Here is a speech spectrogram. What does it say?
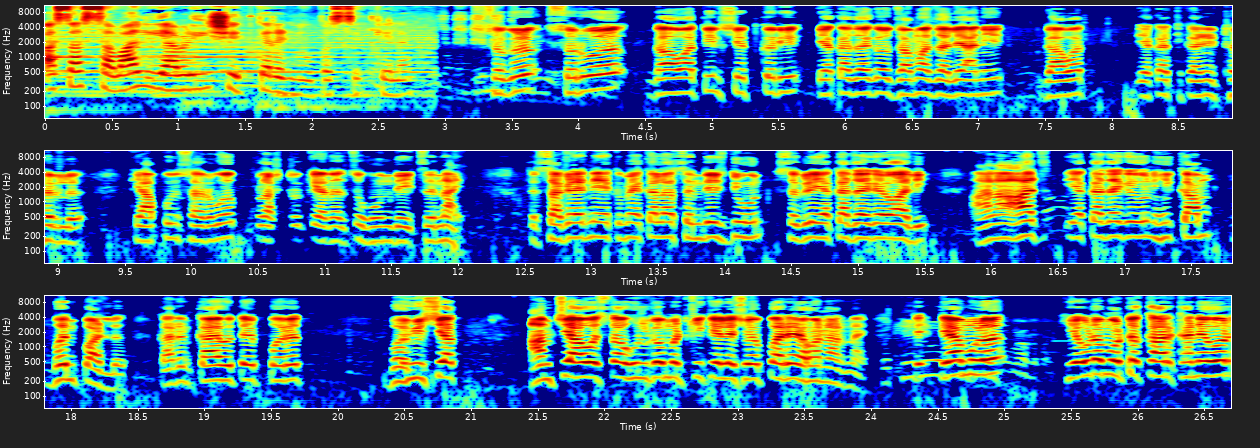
असा सवाल यावेळी शेतकऱ्यांनी उपस्थित केला सगळं सर्व गावातील शेतकरी एका जागेवर जमा झाले आणि गावात एका ठिकाणी ठरलं की आपण सर्व प्लास्टर कॅनलचं होऊन द्यायचं नाही. तर सगळ्यांनी एकमेकाला संदेश देऊन सगळे एका जागेवर आली. आणि आज एका जागेवरून ही काम बंद पाडलं. कारण काय होतंय परत भविष्यात आमची अवस्था हुलगमटकी केल्याशिवाय पर्याय होणार नाही. ते- त्यामुळं एवढं मोठं कारखान्यावर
